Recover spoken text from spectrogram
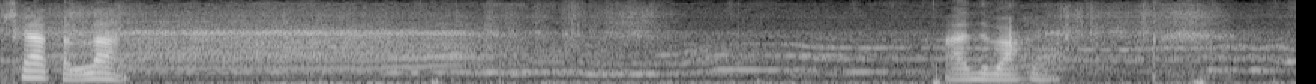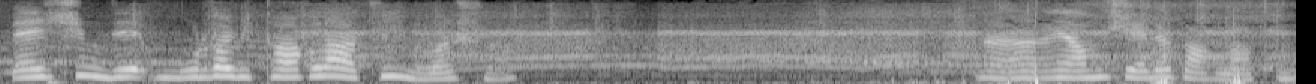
Şaka lan. Hadi bakayım. Ben şimdi burada bir takla atayım mı lan şuna? Ha, yanlış yere takla attım.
